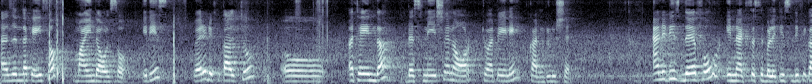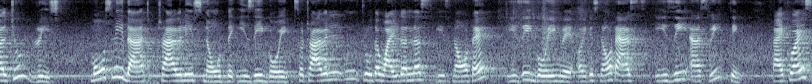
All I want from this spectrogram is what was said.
as in the case of mind also. It is very difficult to uh, attain the destination or to attain a conclusion. And it is therefore inaccessible. It is difficult to reach mostly that travel is not the easy going so traveling through the wilderness is not a easy going way or it is not as easy as we think likewise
